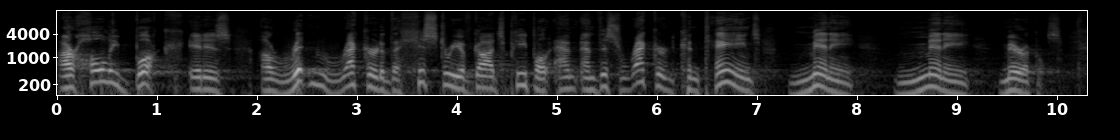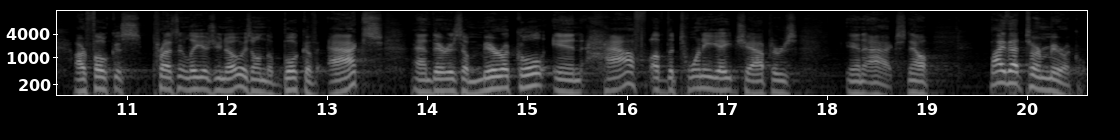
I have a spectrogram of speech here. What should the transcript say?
Our holy book, it is a written record of the history of God's people, and, and this record contains many, many miracles. Our focus presently, as you know, is on the book of Acts, and there is a miracle in half of the 28 chapters in Acts. Now, by that term miracle,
